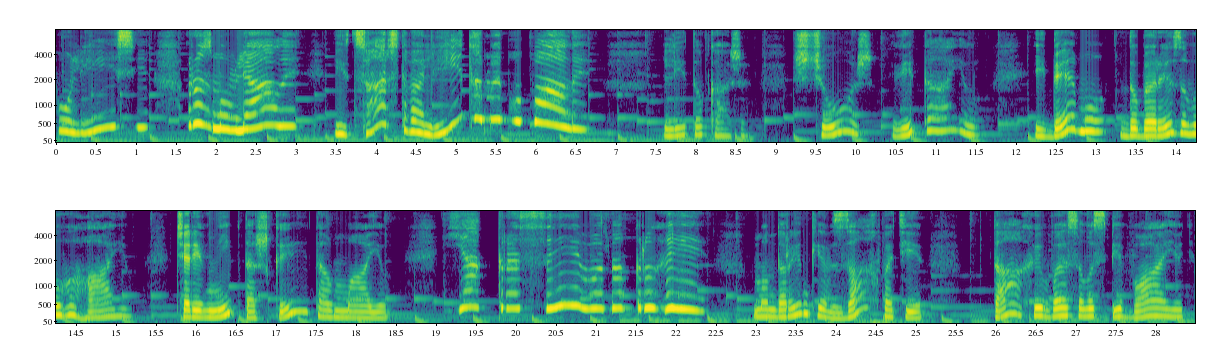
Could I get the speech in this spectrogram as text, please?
по лісі, розмовляли і в царства літа ми попали. Літо каже, що ж, вітаю. Йдемо до березового гаю, чарівні пташки там маю. Як красиво навкруги. Мандаринки в захваті, птахи весело співають,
